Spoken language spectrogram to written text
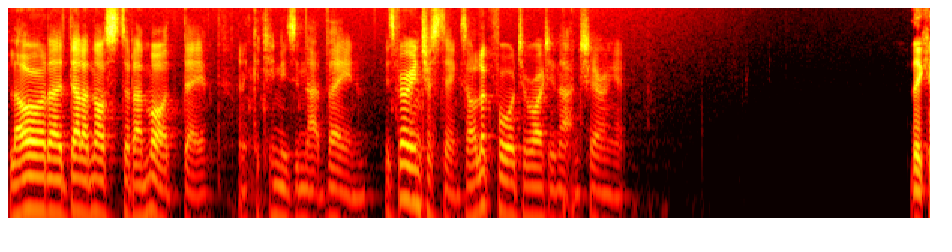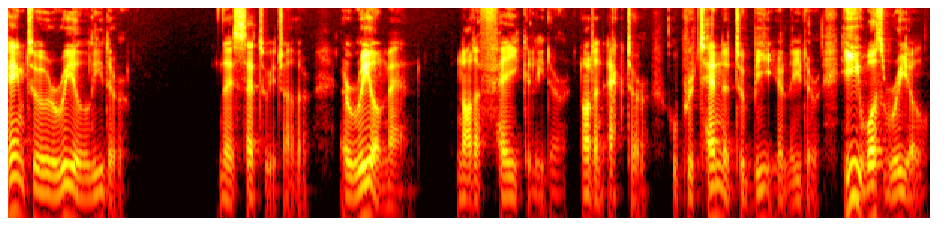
la ora della nostra morte. And it continues in that vein. It's very interesting, so I look forward to writing that and sharing it. They came to a real leader. They said to each other, a real man, not a fake leader, not an actor who pretended to be a leader. He was real.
